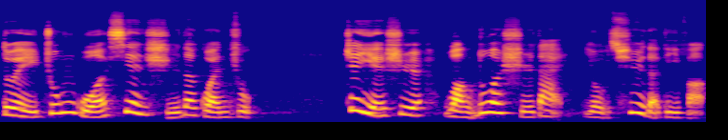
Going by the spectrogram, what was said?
对中国现实的关注，这也是网络时代有趣的地方。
